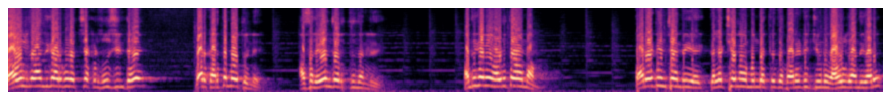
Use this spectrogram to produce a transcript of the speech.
రాహుల్ గాంధీ గారు కూడా వచ్చి అక్కడ చూసింటే వారికి అర్థమవుతుండే. అసలు ఏం జరుగుతుందనేది. అందుకే మేము అడుగుతా ఉన్నాం. పర్యటించండి. ఎలక్షన్ ముందు ఎట్లయితే పర్యటించిన రాహుల్ గాంధీ గారు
